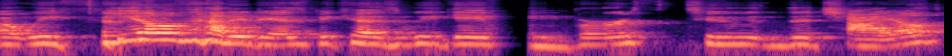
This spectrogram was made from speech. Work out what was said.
but we feel that it is because we gave birth to the child.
